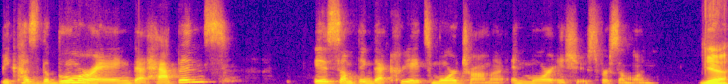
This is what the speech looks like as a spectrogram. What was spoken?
Because the boomerang that happens is something that creates more trauma and more issues for someone. Yeah,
